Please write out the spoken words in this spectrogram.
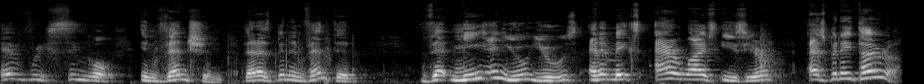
every single invention that has been invented that me and you use, and it makes our lives easier as B'nai Torah.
